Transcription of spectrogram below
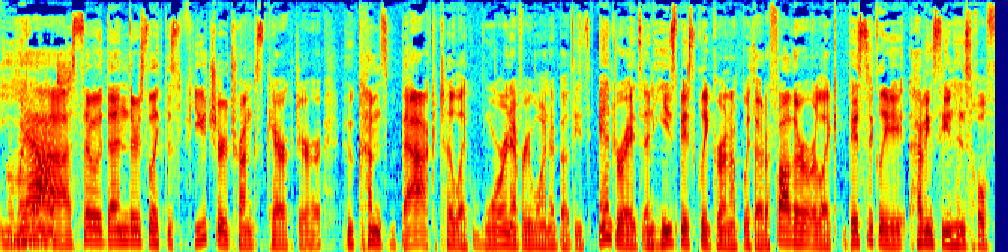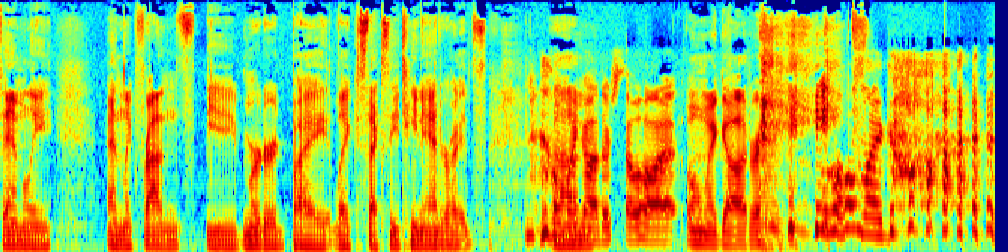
Oh my yeah, gosh. so then there's like this future Trunks character who comes back to like warn everyone about these androids and he's basically grown up without a father or like basically having seen his whole family and like friends be murdered by like sexy teen androids. Oh my um, god, they're so hot. Oh my god, right? Oh my god.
